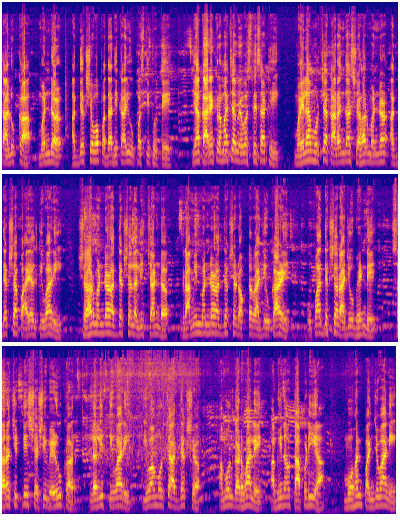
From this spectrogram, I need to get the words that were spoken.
तालुका मंडळ अध्यक्ष व पदाधिकारी उपस्थित होते. या कार्यक्रमाच्या व्यवस्थेसाठी महिला मोर्चा कारंजा शहर मंडळ अध्यक्षा पायल तिवारी शहर मंडळ अध्यक्ष ललित चांडक ग्रामीण मंडळ अध्यक्ष डॉक्टर राजीव काळे उपाध्यक्ष राजीव भेंडे सरचिटणीस शशी वेळुकर ललित तिवारी युवा मोर्चा अध्यक्ष अमोल गढवाले अभिनव तापडिया मोहन पंजवानी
